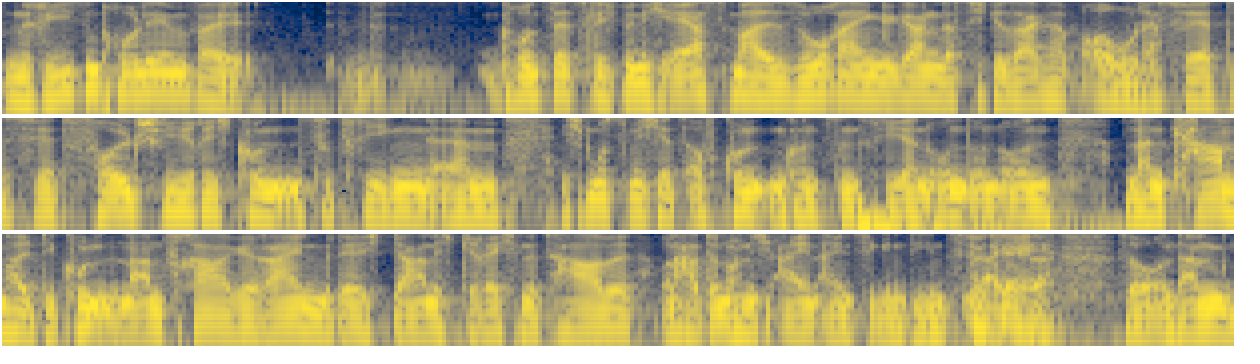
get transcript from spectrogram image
ein Riesenproblem, weil grundsätzlich bin ich erstmal so reingegangen, dass ich gesagt habe, oh, das wird, das wird voll schwierig, Kunden zu kriegen. Ähm, ich muss mich jetzt auf Kunden konzentrieren und, und, und. Und dann kam halt die Kundenanfrage rein, mit der ich gar nicht gerechnet habe und hatte noch nicht einen einzigen Dienstleister. Okay. So, und dann,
